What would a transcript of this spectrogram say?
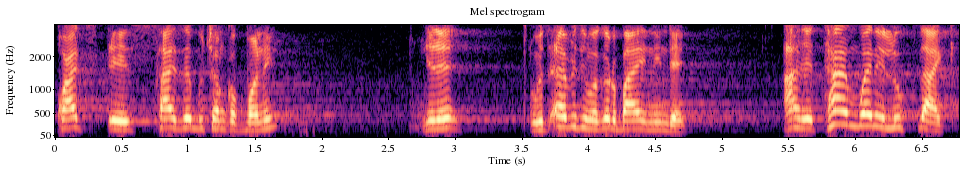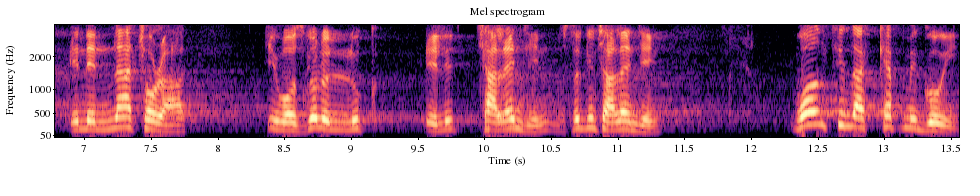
quite a sizable chunk of money, you know, with everything we're going to buy in India. At a time when it looked like in the natural, it was going to look a little challenging, it was looking challenging. One thing that kept me going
